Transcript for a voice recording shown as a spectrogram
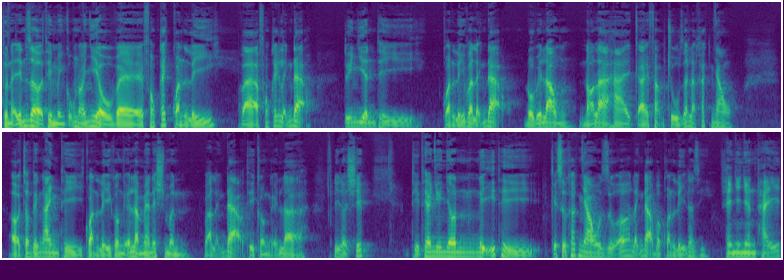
Từ nãy đến giờ thì mình cũng nói nhiều về phong cách quản lý và phong cách lãnh đạo. Tuy nhiên thì quản lý và lãnh đạo đối với long nó là hai cái phạm trù rất là khác nhau. Ở trong tiếng anh thì quản lý có nghĩa là management và lãnh đạo thì có nghĩa là leadership. Thì theo như nhân nghĩ thì cái sự khác nhau giữa lãnh đạo và quản lý là gì? Theo như nhân thấy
